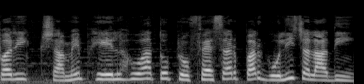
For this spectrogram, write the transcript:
परीक्षा में फेल हुआ तो प्रोफेसर पर गोली चला दी।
